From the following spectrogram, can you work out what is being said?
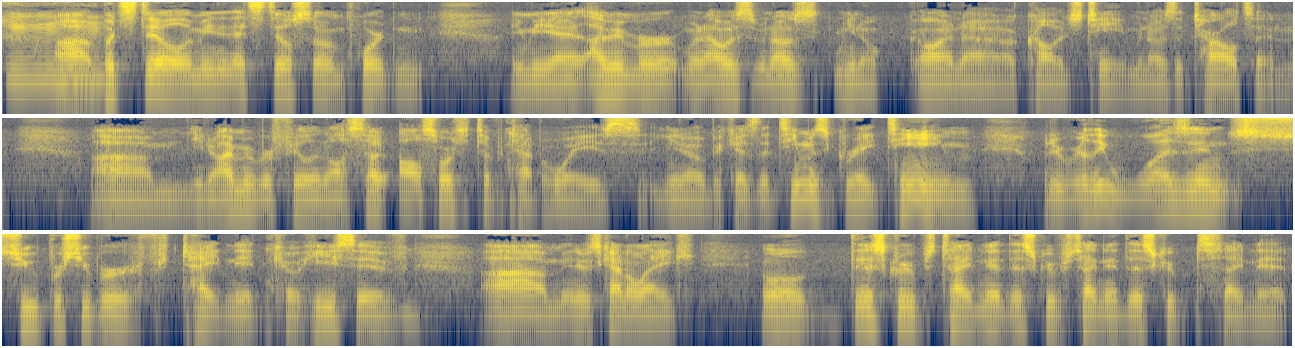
Uh, Mm-hmm. but still, I mean, that's still so important. I mean, I, I remember when I was when I was you know on a college team when I was at Tarleton. Um, you know, I remember feeling all all sorts of different type of ways. You know, because the team was a great team, but it really wasn't super super tight knit and cohesive. Um, and it was kind of like. Well, this group's tight knit, this group's tight knit, this group's tight knit,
